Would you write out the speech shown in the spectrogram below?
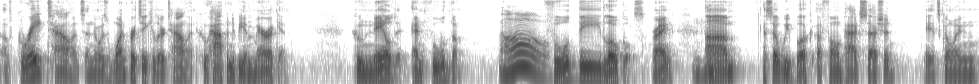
of great talents. And there was one particular talent who happened to be American who nailed it and fooled them. Oh. Fooled the locals, right? Mm-hmm. Um, so we book a phone patch session it's going,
